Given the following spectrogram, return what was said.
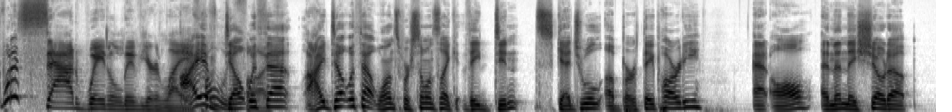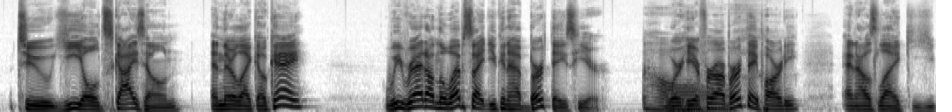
what a sad way to live your life. I have Holy dealt with that. I dealt with that once where someone's like, they didn't schedule a birthday party at all. And then they showed up to ye old Sky Zone and they're like, okay, we read on the website you can have birthdays here. We're here for our birthday party. And I was like, "Y-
